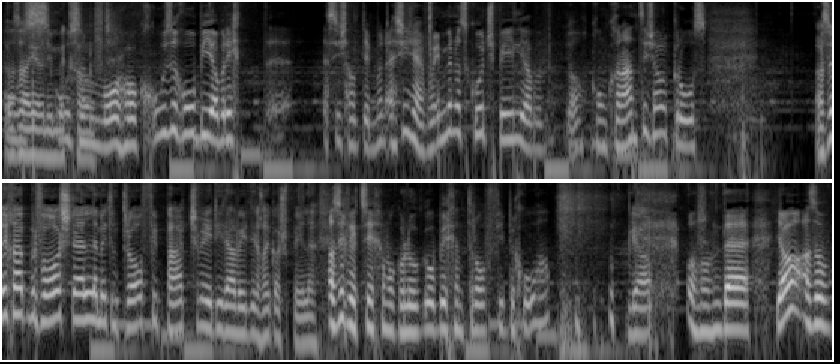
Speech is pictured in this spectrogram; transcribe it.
Das aus, ich auch nicht mehr aus dem. Warhawk rausgekommen bin. Aber ich, äh, es ist halt immer, es ist einfach immer noch ein gutes Spiel, aber ja, die Konkurrenz ist halt gross. Also ich könnte mir vorstellen, mit dem Trophy-Patch werde ich da wieder ein bisschen spielen. Also ich werde sicher mal schauen, ob ich einen Trophy bekommen habe. Ja. Und äh, ja, also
